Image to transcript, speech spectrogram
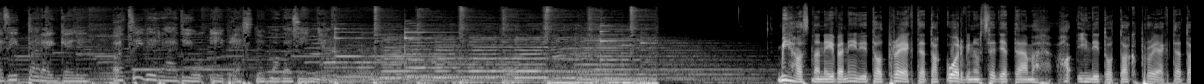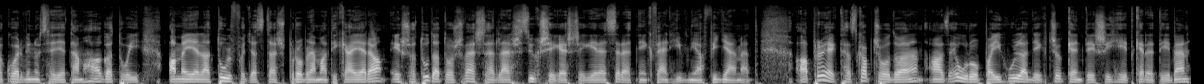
Ez itt a reggeli, a CV Rádió ébresztő magazinja. Mi haszna néven indított projektet a Corvinus Egyetem, indítottak projektet a Corvinus Egyetem hallgatói, amelyel a túlfogyasztás problematikájára és a tudatos vásárlás szükségességére szeretnék felhívni a figyelmet. A projekthez kapcsolódóan az Európai Hulladék Csökkentési Hét keretében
